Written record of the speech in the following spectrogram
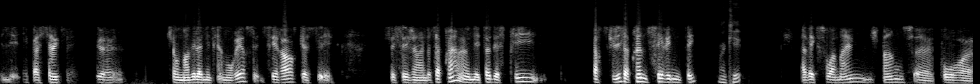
les, patients qui, ont demandé la médecine à mourir, c'est rare que c'est ces gens-là. Ça prend un état d'esprit particulier, ça prend une sérénité. Avec soi-même, je pense, euh, pour, euh,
